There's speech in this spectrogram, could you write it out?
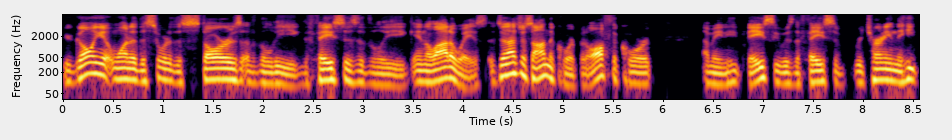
you're going at one of the sort of the stars of the league, the faces of the league in a lot of ways. It's not just on the court, but off the court. I mean, he basically was the face of returning the heat,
